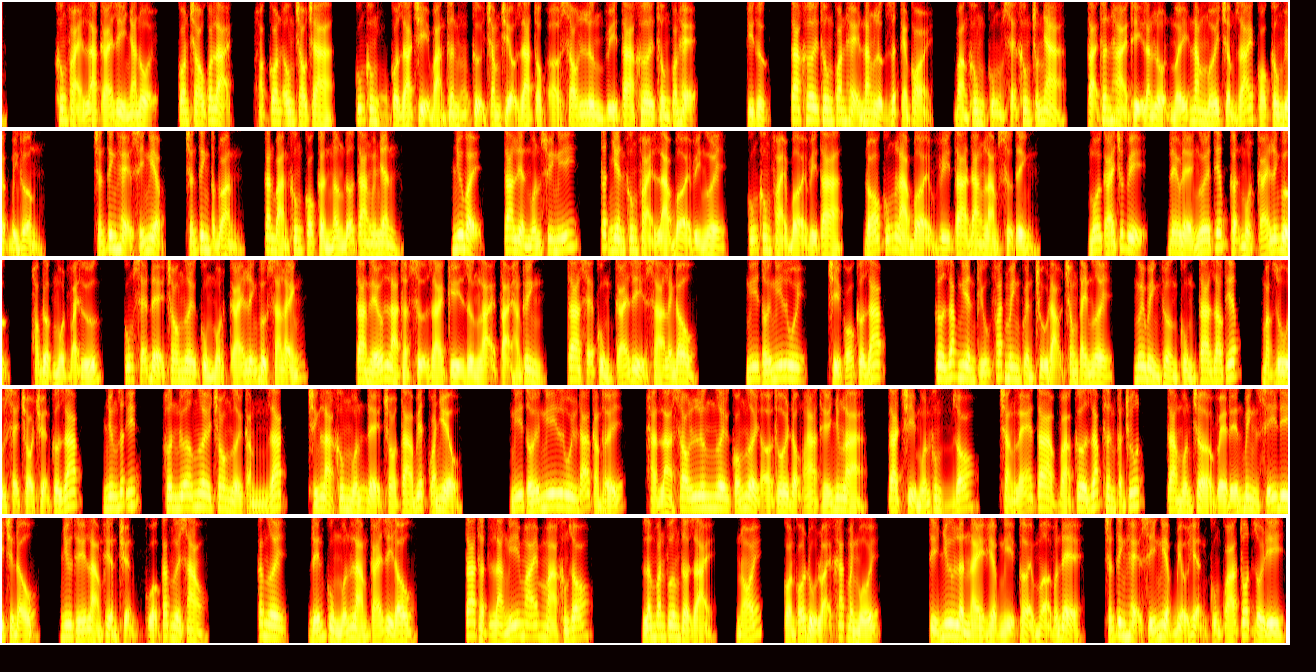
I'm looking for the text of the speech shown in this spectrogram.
Không phải là cái gì nha nội, con cháu có lại, hoặc con ông cháu cha, cũng không có giá trị bản thân cự trăm triệu gia tộc ở sau lưng vì ta khơi thông quan hệ kỳ thực, ta khơi thông quan hệ năng lực rất kém cỏi, bằng không cũng sẽ không chống nhà, tại thân hải thị lăn lộn mấy năm mới chậm rãi có công việc bình thường. Chấn tinh hệ xí nghiệp, chấn tinh tập đoàn, căn bản không có cần nâng đỡ ta nguyên nhân. Như vậy, ta liền muốn suy nghĩ, tất nhiên không phải là bởi vì ngươi, cũng không phải bởi vì ta, đó cũng là bởi vì ta đang làm sự tình. Mỗi cái chức vị, đều để ngươi tiếp cận một cái lĩnh vực, học được một vài thứ, cũng sẽ để cho ngươi cùng một cái lĩnh vực xa lánh. Ta nếu là thật sự dài kỳ dừng lại tại hán kinh, ta sẽ cùng cái gì xa lánh đâu? Nghĩ tới nghĩ lui, chỉ có cơ giáp cơ giáp nghiên cứu phát minh quyền chủ đạo trong tay ngươi ngươi bình thường cùng ta giao tiếp, mặc dù sẽ trò chuyện cơ giáp, nhưng rất ít, hơn nữa ngươi cho người cảm giác, chính là không muốn để cho ta biết quá nhiều. Nghĩ tới nghĩ lui đã cảm thấy, hẳn là sau lưng ngươi có người ở thôi động a, thế nhưng là, ta chỉ muốn không rõ, chẳng lẽ ta và cơ giáp thân cận chút, ta muốn trở về đến binh sĩ đi chiến đấu, như thế làm phiền chuyện của các ngươi sao? Các ngươi, đến cùng muốn làm cái gì đâu? Ta thật là nghĩ mãi mà không rõ. Lâm văn phương thở dài, nói, còn có đủ loại khác manh mối. Tỷ như lần này hiệp nghị cởi mở vấn đề, chấn tinh hệ xí nghiệp biểu hiện cũng quá tốt rồi đi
